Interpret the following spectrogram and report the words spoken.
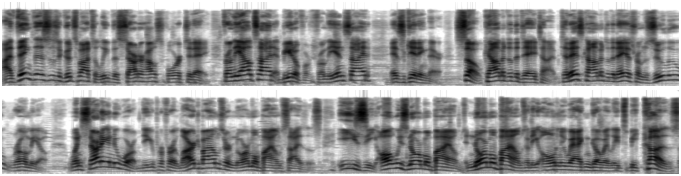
I think this is a good spot to leave the starter house for today. From the outside, beautiful. From the inside, it's getting there. So, comment of the daytime. Today's comment of the day is from Zulu Romeo. When starting a new world, do you prefer large biomes or normal biome sizes? Easy, always normal biomes. Normal biomes are the only way I can go elites because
